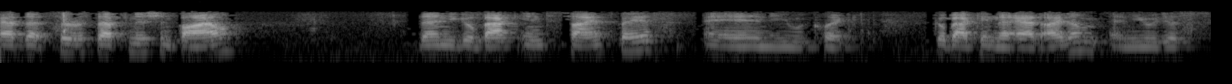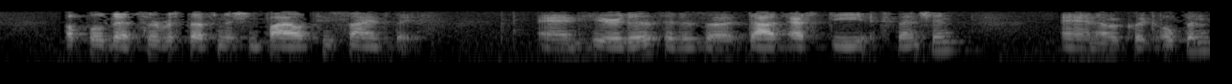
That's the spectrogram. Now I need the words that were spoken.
add that service definition file, then you go back into Sciencebase and you would click go back into Add Item, and you would just upload that service definition file to Sciencebase. And here it is. It is a .sd extension. And I would click Open.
